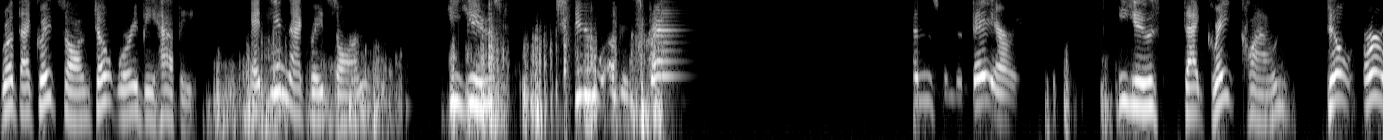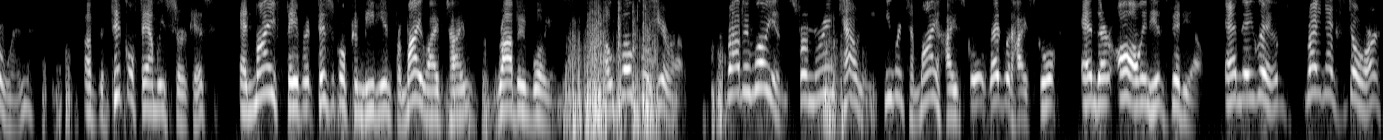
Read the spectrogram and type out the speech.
wrote that great song, Don't Worry, Be Happy. And in that great song, he used two of his friends from the Bay Area. He used that great clown, Bill Irwin, of the Pickle Family Circus, and my favorite physical comedian from my lifetime, Robin Williams, a local hero. Robin Williams from Marin County. He went to my high school, Redwood High School, and they're all in his video. And they lived right next door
